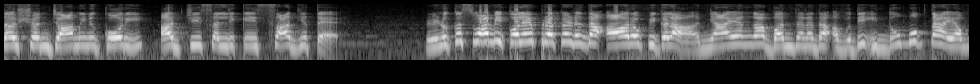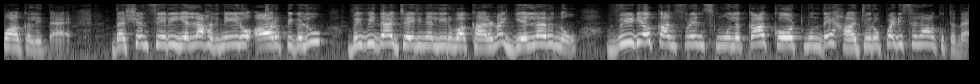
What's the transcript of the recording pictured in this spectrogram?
ದರ್ಶನ್ ಜಾಮೀನು ಕೋರಿ ಅರ್ಜಿ ಸಲ್ಲಿಕೆ ಸಾಧ್ಯತೆ. ರೇಣುಕಸ್ವಾಮಿ ಕೊಲೆ ಪ್ರಕರಣದ ಆರೋಪಿಗಳ ನ್ಯಾಯಾಂಗ ಬಂಧನದ ಅವಧಿ ಇಂದು ಮುಕ್ತಾಯವಾಗಲಿದೆ. ದರ್ಶನ್ ಸೇರಿ ಎಲ್ಲ ಹದಿನೇಳು ಆರೋಪಿಗಳು ವಿವಿಧ ಜೈಲಿನಲ್ಲಿರುವ ಕಾರಣ ಎಲ್ಲರನ್ನೂ ವಿಡಿಯೋ ಕಾನ್ಫರೆನ್ಸ್ ಮೂಲಕ ಕೋರ್ಟ್ ಮುಂದೆ ಹಾಜರುಪಡಿಸಲಾಗುತ್ತದೆ.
